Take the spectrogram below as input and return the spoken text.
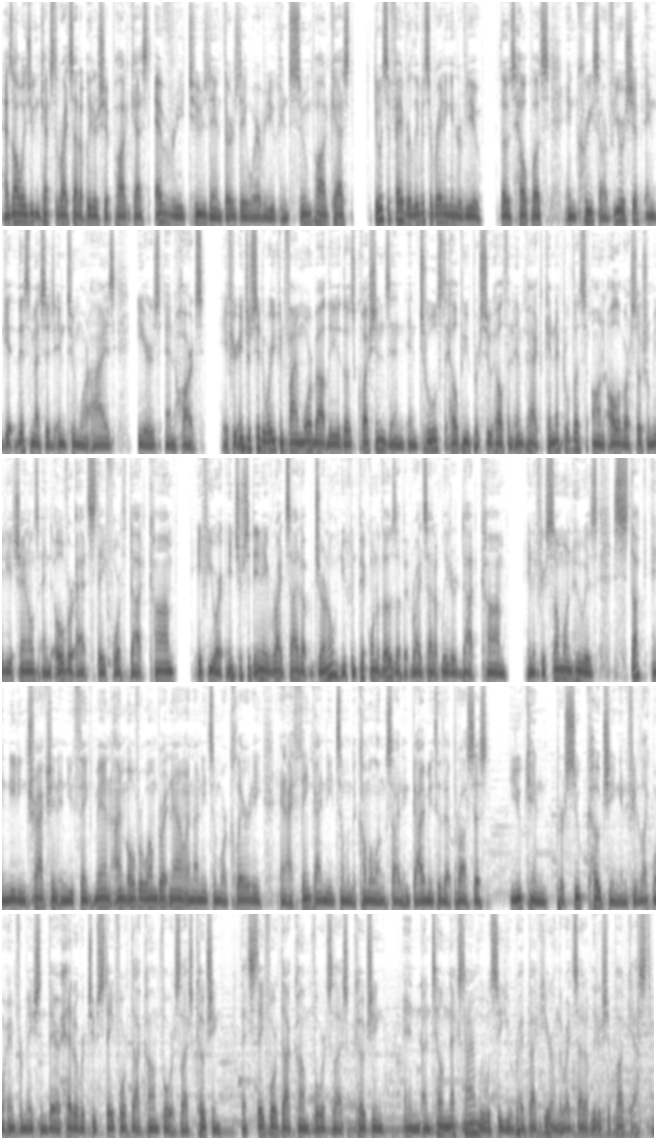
As always, you can catch the Right Side Up Leadership podcast every Tuesday and Thursday wherever you consume podcasts. Do us a favor, leave us a rating and review. Those help us increase our viewership and get this message into more eyes, ears, and hearts. If you're interested in where you can find more about the, those questions and, and tools to help you pursue health and impact, connect with us on all of our social media channels and over at stayforth.com. If you are interested in a right side up journal, you can pick one of those up at rightsideup.leader.com. And if you're someone who is stuck and needing traction and you think, man, I'm overwhelmed right now and I need some more clarity and I think I need someone to come alongside and guide me through that process, you can pursue coaching. And if you'd like more information there, head over to stayforth.com forward slash coaching. That's stayforth.com forward slash coaching. And until next time, we will see you right back here on the Right Side Up Leadership Podcast.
